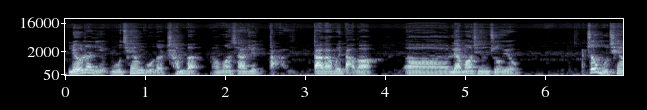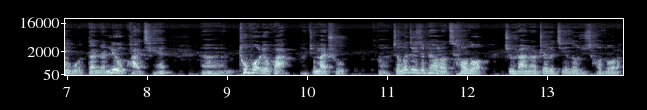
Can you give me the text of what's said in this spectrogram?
留着你五千股的成本啊，往下去打，大概会打到呃两毛钱左右，这五千股等着六块钱，呃突破六块就卖出啊。整个这支票的操作就是按照这个节奏去操作了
